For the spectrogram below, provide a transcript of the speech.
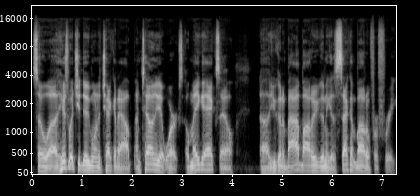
So uh, here's what you do. You want to check it out. I'm telling you, it works. Omega XL. Uh, you're going to buy a bottle. You're going to get a second bottle for free.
